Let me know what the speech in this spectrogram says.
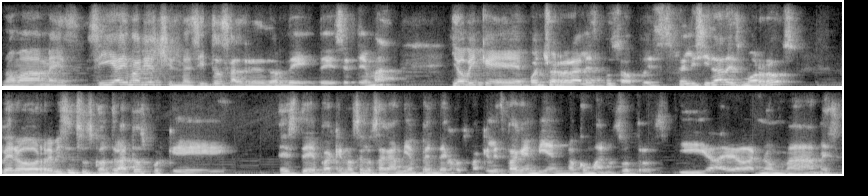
No mames. Sí, hay varios chismecitos alrededor de, de ese tema. Yo vi que Poncho Herrera les puso, pues, felicidades, morros, pero revisen sus contratos porque, este, para que no se los hagan bien pendejos, para que les paguen bien, no como a nosotros. Y, no mames.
